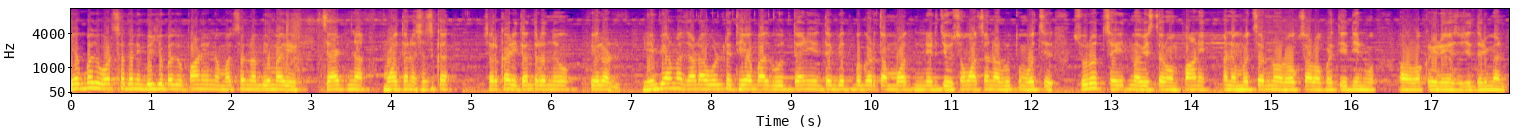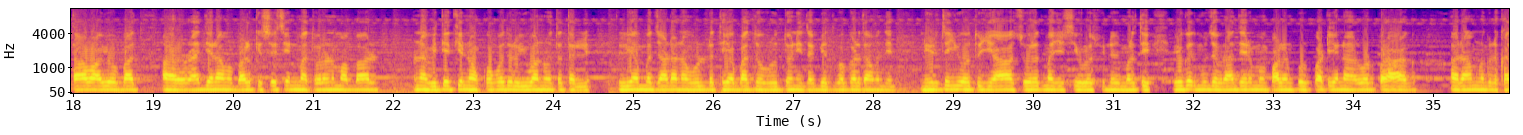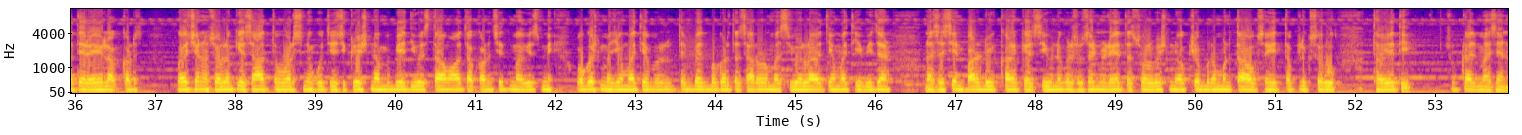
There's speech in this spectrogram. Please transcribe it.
એક બાજુ વરસાદ અને બીજી બાજુ પાણી અને મચ્છરના બીમારી ચાઇટના મોત અને સરકારી તંત્રનો એલર્ટ. લીંબિયાળમાં ઝાડા ઉલટી થયા બાદ વૃદ્ધાની તબિયત બગડતા મોત નિર્જીવ. ચોમાસાના ઋતુ વચ્ચે સુરત સહિતના વિસ્તારોમાં પાણી અને મચ્છરનો રોગચાળો પ્રતિદિન વકરી રહ્યો છે. જે દરમિયાન તાવ આવ્યો બાદ રાજ્યના બાળકી સેશનમાં ધોરણમાં બાર ના વિદ્યાર્થીઓનો કોપોદરો યુવાનો તથા લી- લીંબિયા ઝાડાના ઉલટ થયા બાદ વૃદ્ધોની તબિયત બગડતા મંદિર નિર્જયું હતું જે આ સુરતમાં જે સિવિલ હોસ્પિટલ મળતી વિગત મુજબ રાંધેરમાં પાલનપુર પાટિયાના રોડ પર આ રામનગર ખાતે રહેલા કર- કચ્છનો સોલંકી સાત વર્ષની પુત્રી શ્રી કૃષ્ણ બે દિવસ થવામાં આવતા કણછીતમાં વીસમી ઓગસ્ટમાં જેમાંથી તબિયત બગડતા સારવારમાં સિવિલ આવ્યા તેમાંથી બીજાના સસ્યન પારડી કે શિવનગર સોસાયટીમાં રહેતા સોળ વર્ષની અક્ષર બ્રહ્મણ તાવ સહિત તકલીફ શરૂ થઈ હતી. સુખરાજ માસેનો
